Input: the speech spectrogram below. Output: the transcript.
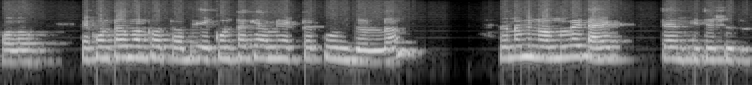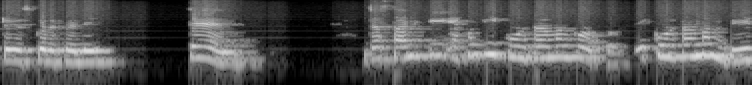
বলো, এই কোণটার মান কত হবে? এই কোণটাকে আমি একটা কোণ ধরলাম। তাহলে আমি নর্মালি ডাইরেক্ট টেন থিটার সূত্রটা ইউজ করে ফেলি। টেন জাস্ট আমি এই এখন এই কোণটার মান কত এই কোণটার মান বের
